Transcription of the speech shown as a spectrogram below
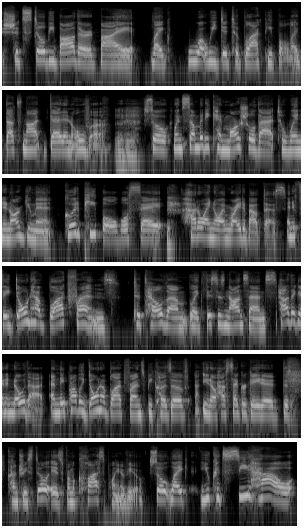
should still be bothered by like what we did to black people. Like that's not dead and over. Mm-hmm. So when somebody can marshal that to win an argument, good people will say, how do I know I'm right about this? And if they don't have black friends to tell them like this is nonsense how are they going to know that and they probably don't have black friends because of you know how segregated this country still is from a class point of view so like you could see how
